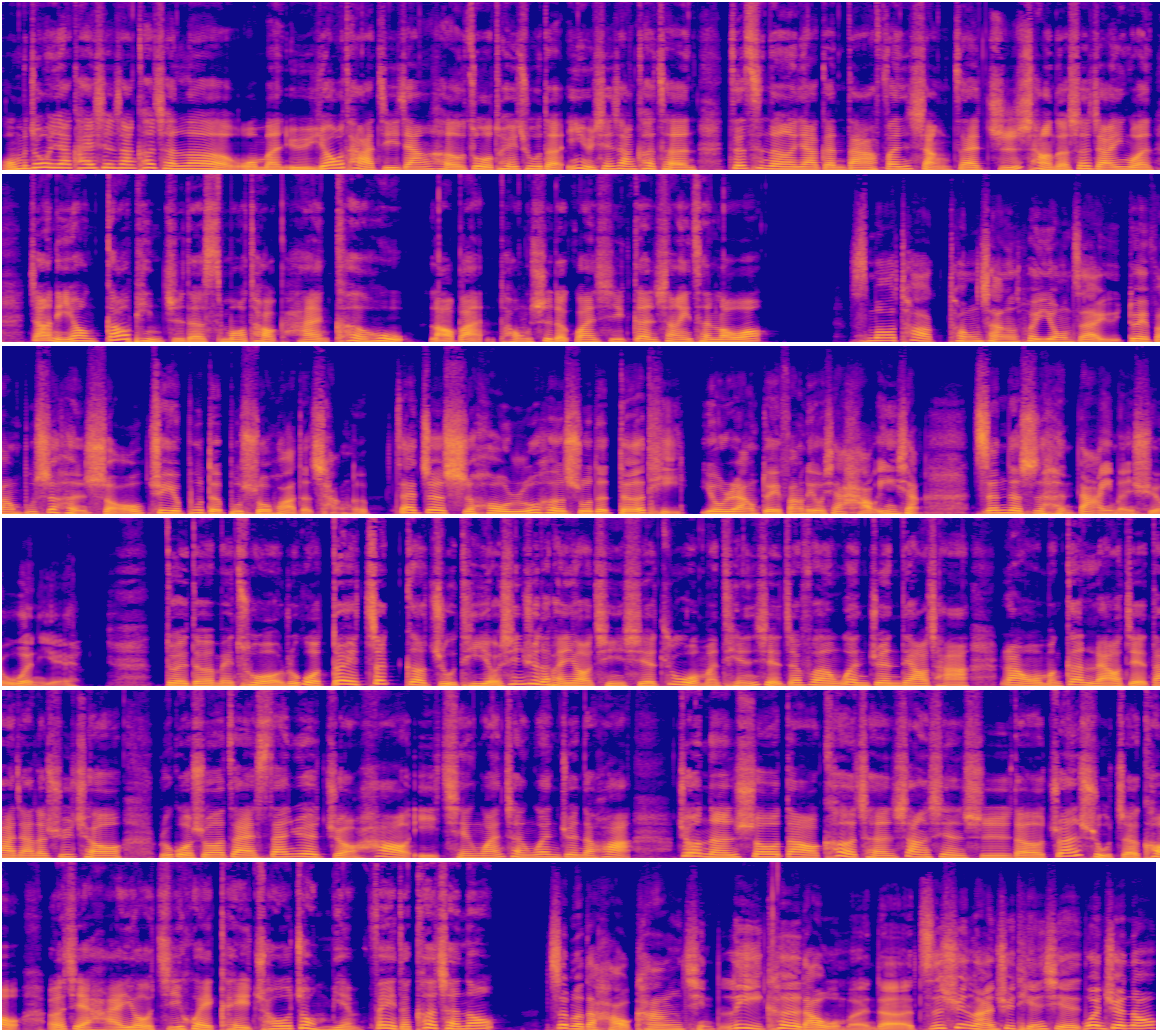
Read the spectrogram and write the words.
我们终于要开线上课程了。我们与优塔即将合作推出的英语线上课程，这次呢要跟大家分享在职场的社交英文，教你用高品质的 small talk 和客户、老板、同事的关系更上一层楼哦。Small talk 通常会用在与对方不是很熟却又不得不说话的场合，在这时候如何说得得体，又让对方留下好印象，真的是很大一门学问耶。对的，没错。如果对这个主题有兴趣的朋友，请协助我们填写这份问卷调查，让我们更了解大家的需求。如果说在三月九号以前完成问卷的话，就能收到课程上线时的专属折扣，而且还有机会可以抽中免费的课程哦。这么的好康，请立刻到我们的资讯栏去填写问卷哦。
